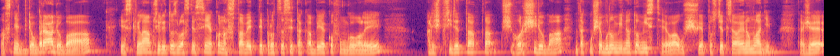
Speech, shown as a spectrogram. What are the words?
vlastně dobrá doba je skvělá příležitost vlastně si jako nastavit ty procesy tak, aby jako fungovaly a když přijde ta, ta horší doba, no tak už je budou mít na tom místě jo, a už je prostě třeba jenom mladím. Takže e,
